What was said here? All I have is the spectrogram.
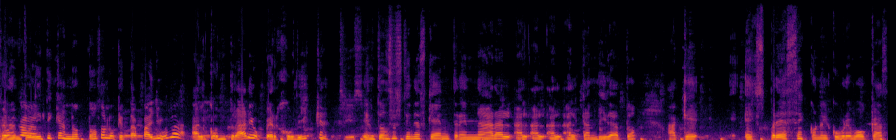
pero en política no todo lo que tapa ayuda, al contrario, perjudica. Entonces tienes que entrenar al- al- al- al candidato a que exprese con el cubrebocas,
